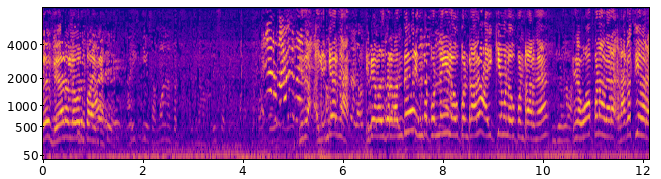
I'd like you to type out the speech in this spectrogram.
ஏ வேற லெவல் இவன். இது எங்க இருங்க? இவ இவர் வந்து இந்த பொண்ணையும் லவ் பண்றாரு ஐக்கியமும் லவ் பண்றாருங்க. இதுல ஓப்பனா வேற ரகசியம் வேற.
